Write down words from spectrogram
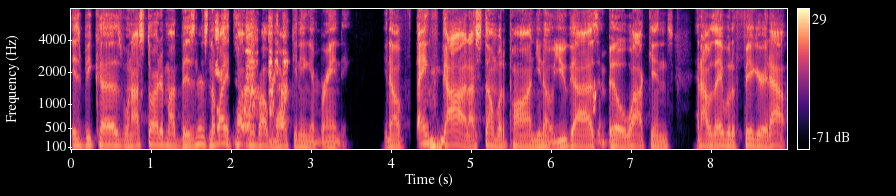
is because when I started my business, nobody taught me about marketing and branding. You know, thank mm-hmm. God I stumbled upon, you know, you guys and Bill Watkins, and I was able to figure it out.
